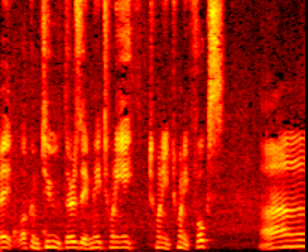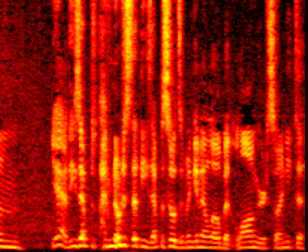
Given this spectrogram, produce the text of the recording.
right, welcome to Thursday, May 28th, 2020, folks. Um, yeah, these ep- I've noticed that these episodes have been getting a little bit longer, so I need to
